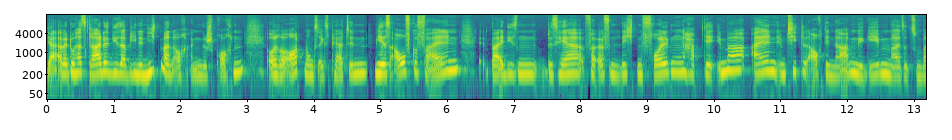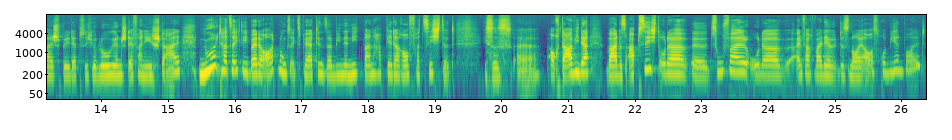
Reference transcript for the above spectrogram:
Ja, aber du hast gerade die Sabine Niedmann auch angesprochen, eure Ordnungsexpertin. Mir ist aufgefallen, bei diesen bisher veröffentlichten Folgen habt ihr immer allen im Titel auch den Namen gegeben, also zum Beispiel der Psychologin Stefanie Stahl. Nur tatsächlich bei der Ordnungsexpertin Sabine Niedmann habt ihr darauf verzichtet. Ist es äh, auch da wieder, war das Absicht oder äh, Zufall oder einfach, weil ihr das neu ausprobieren wollt?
